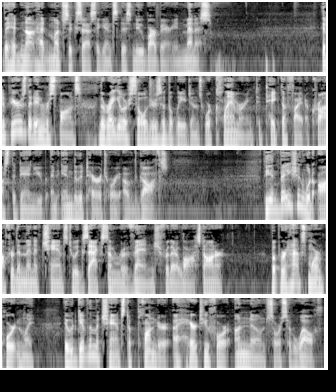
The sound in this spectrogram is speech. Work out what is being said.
they had not had much success against this new barbarian menace. It appears that in response, the regular soldiers of the legions were clamoring to take the fight across the Danube and into the territory of the Goths. The invasion would offer the men a chance to exact some revenge for their lost honor, but perhaps more importantly, it would give them a chance to plunder a heretofore unknown source of wealth.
